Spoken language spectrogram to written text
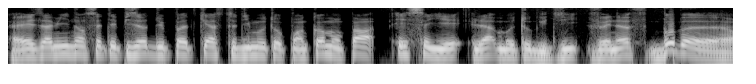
Allez les amis, dans cet épisode du podcast d'imoto.com, on part essayer la Moto Guzzi V9 Bobber.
